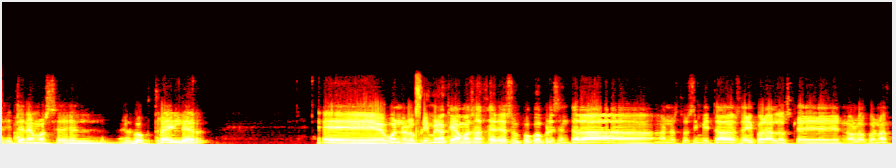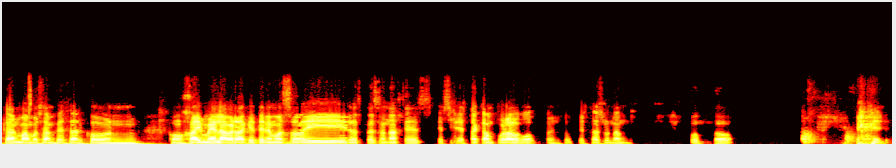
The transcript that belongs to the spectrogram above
Ahí tenemos el, book trailer. Eh, bueno, lo primero que vamos a hacer es un poco presentar a, nuestros invitados de hoy para los que no lo conozcan. Vamos a empezar con, Jaime. La verdad que tenemos hoy dos personajes que si destacan por algo, pues lo que está sonando fondo.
